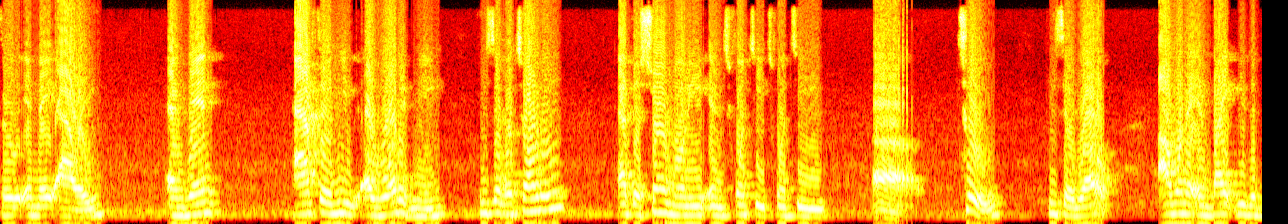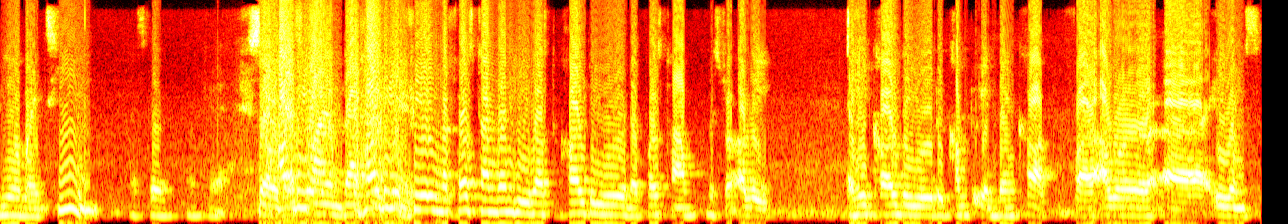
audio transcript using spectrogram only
through M.A. Ali and then after he awarded me he said well Tony at the ceremony in 2022 he said well I want to invite you to be on my team That's good. Okay. so, how that's do you, why I'm back so how do you again. feel in the first time when he was called to you in the first time, Mr. Ali? And he called to you to come to in Bangkok for our uh, events.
